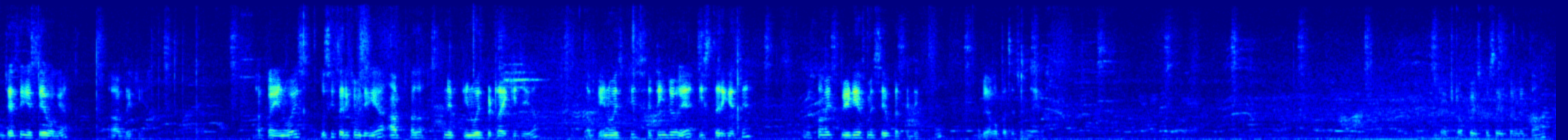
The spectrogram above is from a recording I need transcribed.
जैसे ये सेव हो गया, आप देखिए। आपका इनवॉइस उसी तरीके में देखिएगा, आप अपने इनवॉइस पे ट्राई कीजिएगा। आपके इनवॉइस की सेटिंग जो है, इस तरीके से उसको हम एक पीडीएफ में सेव करके देखते हैं। अभी आपको पता चल जाएगा। डेस्कटॉप पे इसको सेव कर लेता हूँ।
